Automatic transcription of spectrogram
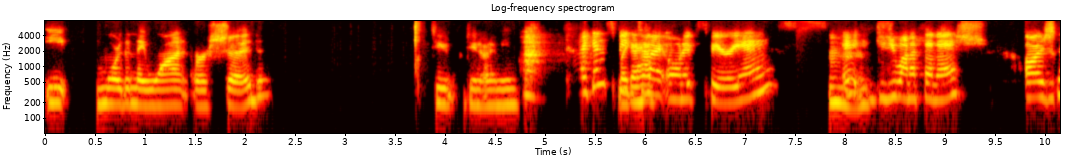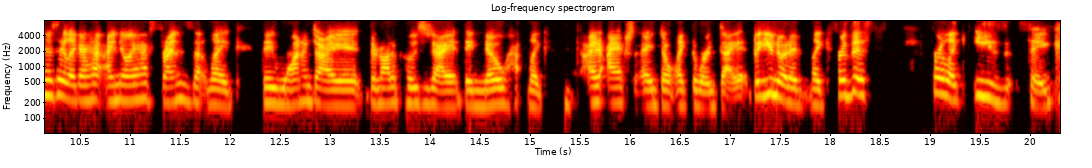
eat more than they want or should? Do you do you know what I mean? I can speak Like, to have- my own experience. Mhm. Eh, did you want to finish? Oh, I was just gonna say, like, I ha- I know I have friends that like they want to diet. They're not opposed to diet. They know how, like, I, I actually I don't like the word diet, but you know what I'm like for this, for like ease sake,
